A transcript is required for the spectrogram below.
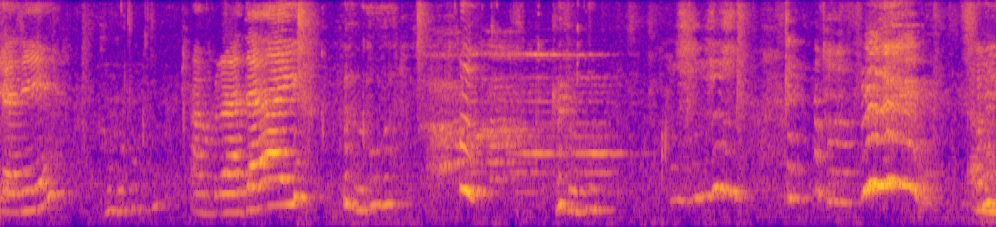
গেলে আমরা যাই আমরা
